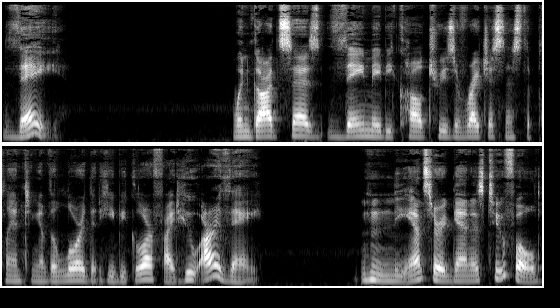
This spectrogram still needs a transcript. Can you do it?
they? When God says they may be called trees of righteousness, the planting of the Lord, that he be glorified, who are they? Hmm, the answer again is twofold.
